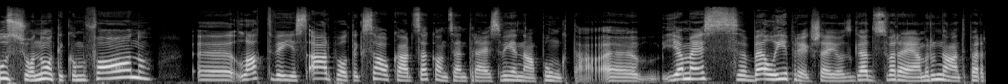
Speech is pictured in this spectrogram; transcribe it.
uz šo notikumu fonu uh, Latvijas ārpolitika savukārt sakoncentrējas vienā punktā. Eh, ja mēs vēl iepriekšējos gadus varējām runāt par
